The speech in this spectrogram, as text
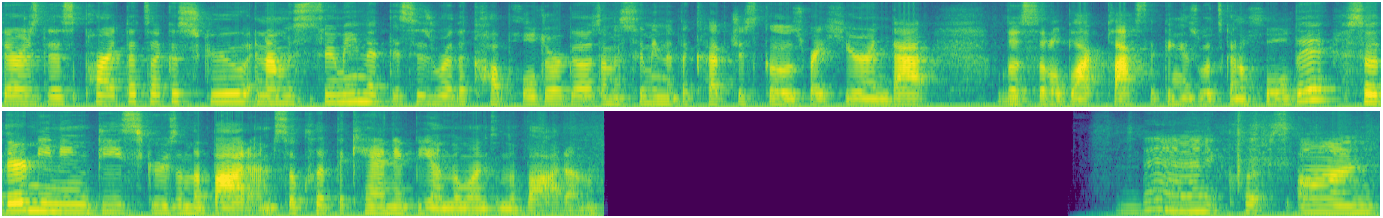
there's this part that's like a screw and I'm assuming that this is where the cup holder goes. I'm assuming that the cup just goes right here and that this little black plastic thing is what's gonna hold it. So they're meaning these screws on the bottom. So clip the canopy on the ones on the bottom. And then it clips on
